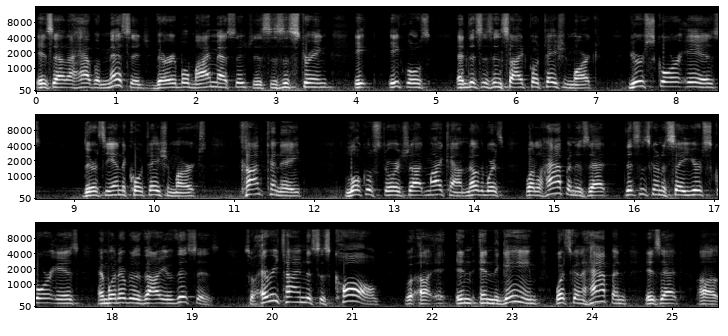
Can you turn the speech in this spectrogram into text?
is that I have a message, variable my message, this is a string, e equals, and this is inside quotation marks. Your score is, there's the end of quotation marks, concatenate local storage.myCount. In other words, what will happen is that this is going to say your score is and whatever the value of this is. So every time this is called uh, in, in the game, what's going to happen is that uh,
